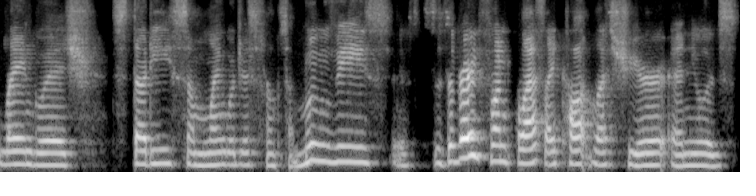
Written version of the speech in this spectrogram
language, study some languages from some movies. It's, it's a very fun class I taught last year, and it was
